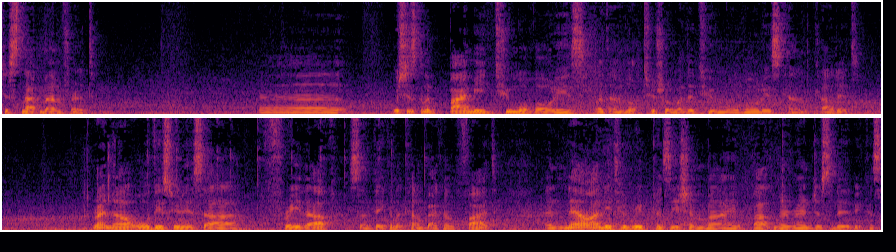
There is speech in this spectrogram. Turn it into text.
to snap Mannfred. Uh, which is gonna buy me two more volleys, but I'm not too sure whether two more volleys can cut it. Right now, all these units are freed up, so they're gonna come back and fight. And now I need to reposition my Bugman Rangers a little bit because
